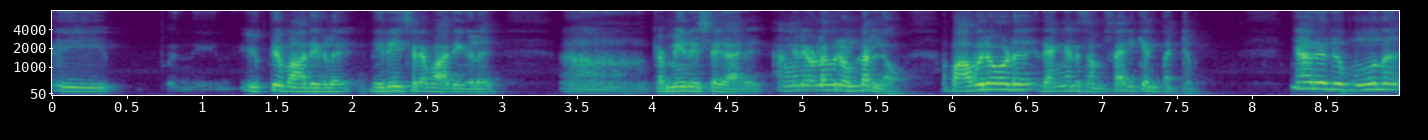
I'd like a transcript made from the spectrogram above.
ഈ യുക്തിവാദികൾ നിരീശ്വരവാദികൾ കമ്മ്യൂണിസ്റ്റുകാർ അങ്ങനെയുള്ളവരുണ്ടല്ലോ. അപ്പോൾ അവരോട് ഇതെങ്ങനെ സംസാരിക്കാൻ പറ്റും? ഞാനൊരു മൂന്ന്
